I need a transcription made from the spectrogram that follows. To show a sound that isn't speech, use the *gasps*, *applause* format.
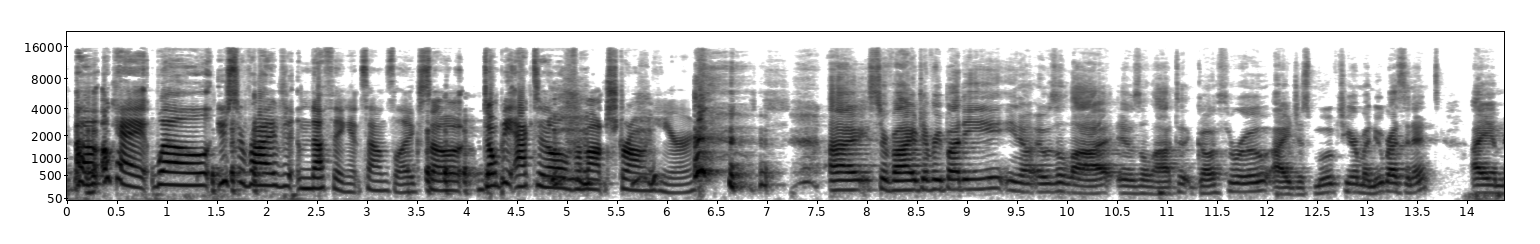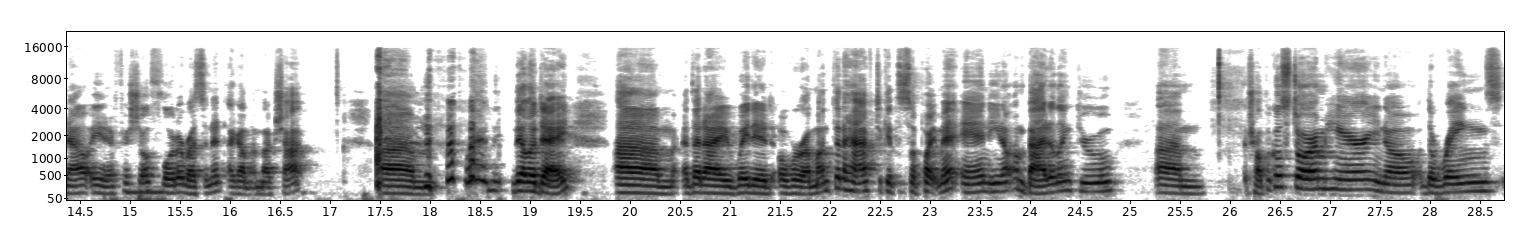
Uh, *laughs* okay, well, you survived nothing. It sounds like so. Don't be acting all Vermont strong here. I survived everybody. You know, it was a lot. It was a lot to go through. I just moved here. I'm a new resident. I am now an official Florida resident. I got my mugshot um, *laughs* the other day. Um, then I waited over a month and a half to get this appointment. And, you know, I'm battling through um, a tropical storm here. You know, the rings.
